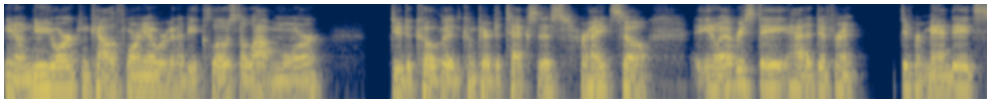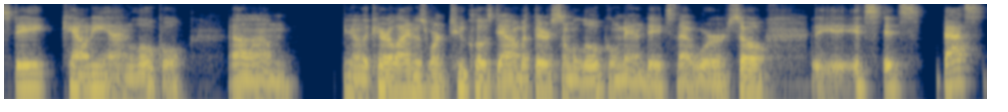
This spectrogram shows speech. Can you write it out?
you know, New York and California were going to be closed a lot more due to COVID compared to Texas, right? So, you know, every state had a different different mandates, state, county, and local. Um, you know, the Carolinas weren't too closed down, but there's some local mandates that were. So, it's it's that's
